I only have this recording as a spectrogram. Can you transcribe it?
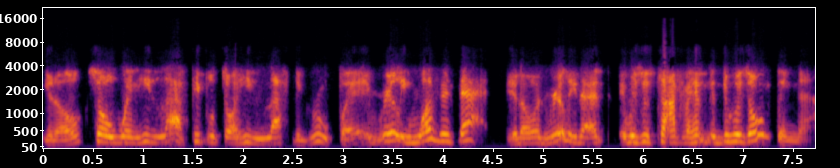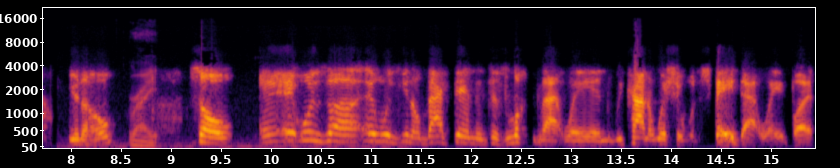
you know. So when he left, people thought he left the group, but it really wasn't that, you know. And really, that it was just time for him to do his own thing now, you know. Right. So it was, uh, it was, you know, back then it just looked that way, and we kind of wish it would have stayed that way. But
